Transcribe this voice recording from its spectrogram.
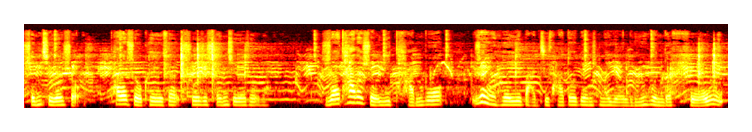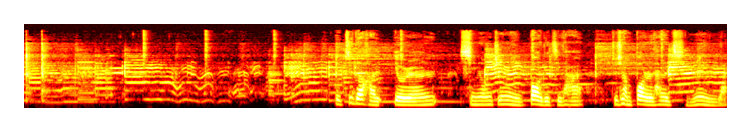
神奇的手，他的手可以算说是神奇的手吧。只要他的手一弹拨，任何一把吉他都变成了有灵魂的活物。我记得好有人形容 Jimmy 抱着吉他，就像抱着他的情人一样，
